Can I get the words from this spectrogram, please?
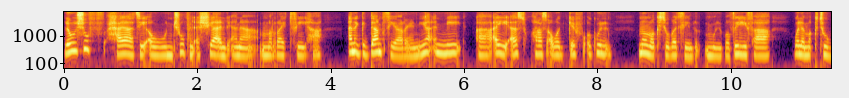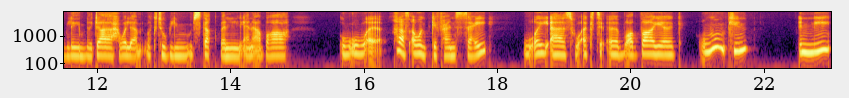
لو نشوف حياتي أو نشوف الأشياء اللي أنا مريت فيها أنا قدام خيارين يا إني آه، أيأس وخلاص أوقف وأقول مو مكتوبت لي الوظيفة ولا مكتوب لي النجاح ولا مكتوب لي المستقبل اللي أنا أبغاه. وخلاص أوقف عن السعي وأيأس وأكتئب وأتضايق. وممكن إني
